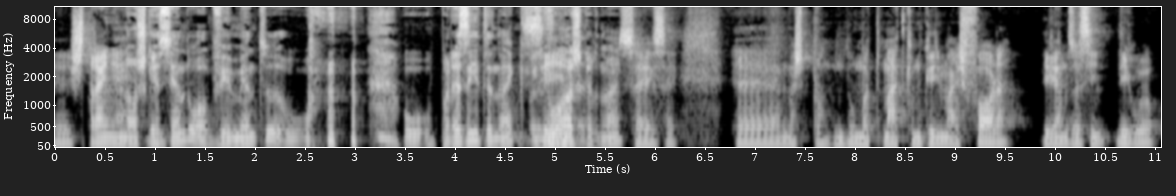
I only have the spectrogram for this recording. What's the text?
uh, estranha. Não esquecendo, obviamente, o, o, o, Parasita, não é? Que sim, o Oscar, não é? Sei, sei. Uh, mas pronto, de uma temática um bocadinho mais fora, digamos assim, digo eu,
